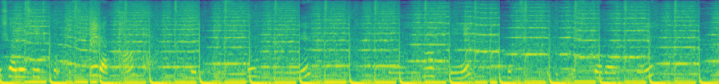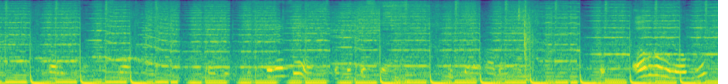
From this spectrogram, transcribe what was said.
इस वाले शीट को इस पे रखा तो अब हम लोग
